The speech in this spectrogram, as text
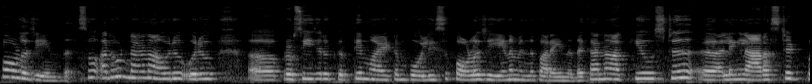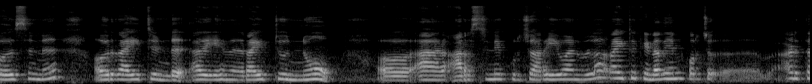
ഫോളോ ചെയ്യുന്നത്. സോ അതുകൊണ്ടാണ് ആ ഒരു ഒരു പ്രൊസീജിയർ കൃത്യമായിട്ടും പോലീസ് ഫോളോ ചെയ്യണമെന്ന് പറയുന്നത്. കാരണം അക്യൂസ്ഡ് അല്ലെങ്കിൽ അറസ്റ്റഡ് പേഴ്സണ് ഒരു റൈറ്റ് ഉണ്ട് അത് റൈറ്റ് ടു നോ അറസ്റ്റിനെ കുറിച്ച് അറിയുവാനുള്ള റൈറ്റ് ഒക്കെ ഉണ്ട്. അത് ഞാൻ കുറച്ച് അടുത്ത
